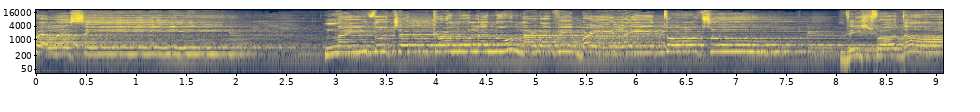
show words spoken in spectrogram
వెలసి. నైదు చక్రములను నడవి బయలైతోచు విశ్వదా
